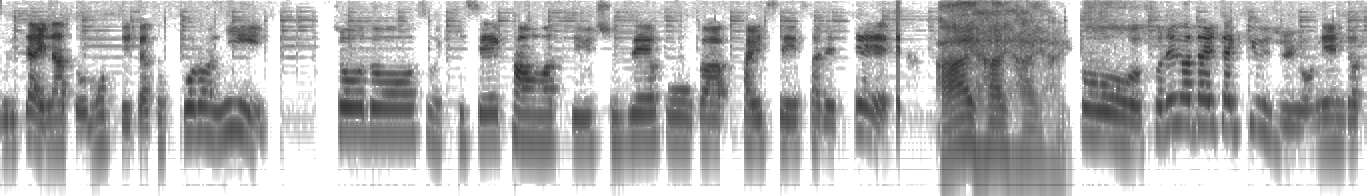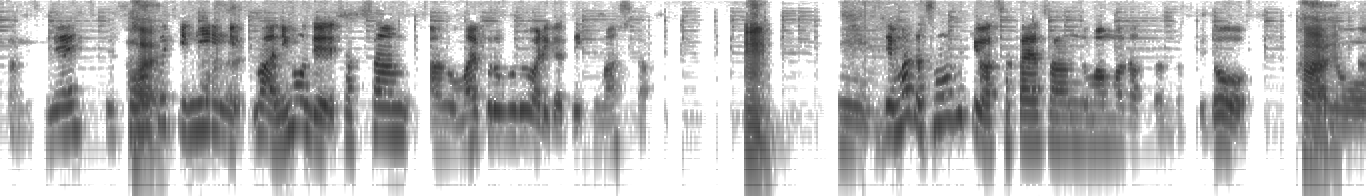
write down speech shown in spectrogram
売りたいなと思っていたところに、ちょうどその規制緩和っていう酒税法が改正されて、はいはいはいはい。そうそれが大体94年だったんですね。でその時に、まあ、日本でたくさんあのマイクロブルワリーができました。うん。うん、でまだその時は酒屋さんのまんまだったんだけど、はい。あの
